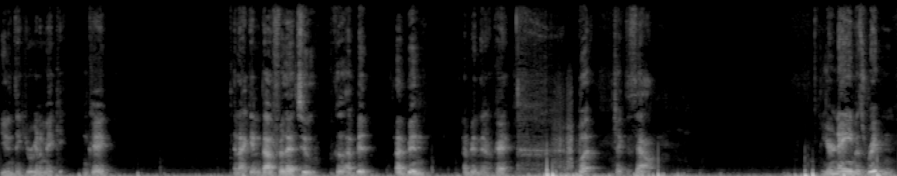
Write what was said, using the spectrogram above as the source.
you didn't think you were gonna make it. Okay, and I can vouch for that too because I've been I've been I've been there. Okay, but check this out. Your name is written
